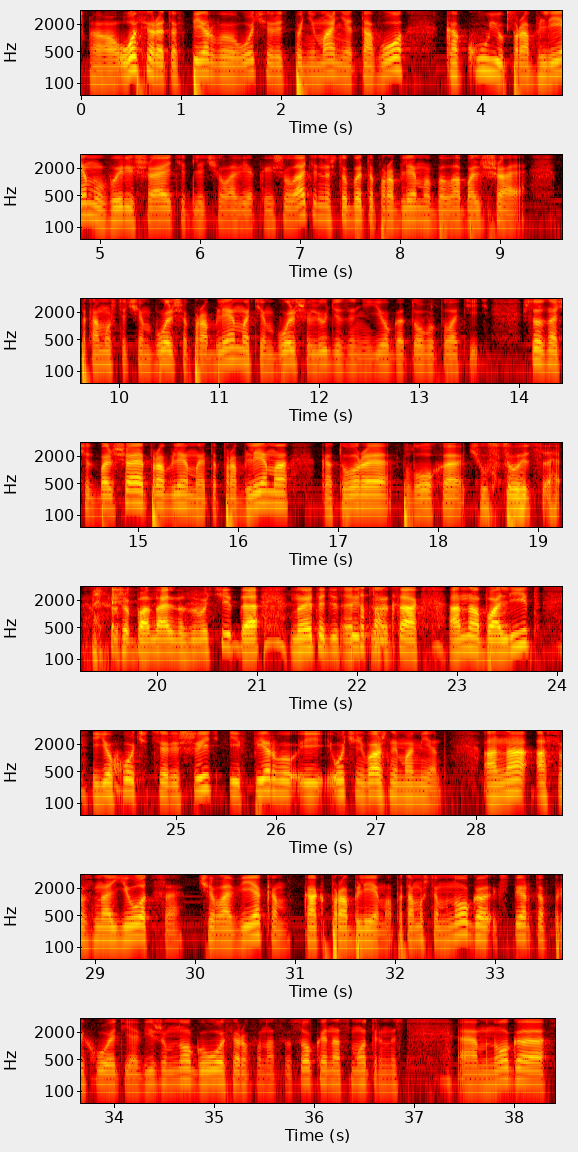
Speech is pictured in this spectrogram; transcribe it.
э, офер это в первую очередь понимание того, какую проблему вы решаете для человека. И желательно, чтобы эта проблема была большая, потому что чем больше проблема, тем больше люди за нее готовы платить. Что значит большая проблема? Это проблема, которая плохо чувствуется. Уже банально звучит, да, но это действительно это так. так. Она болит, ее хочется решить, и в первую, и очень важный момент – она осознается человеком как проблема, потому что много экспертов приходит, я вижу много офферов, у нас высокая насмотренность, э, много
